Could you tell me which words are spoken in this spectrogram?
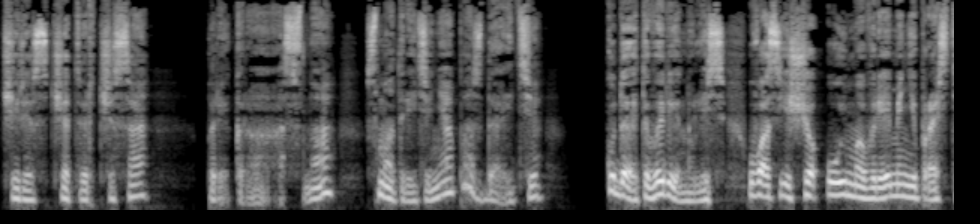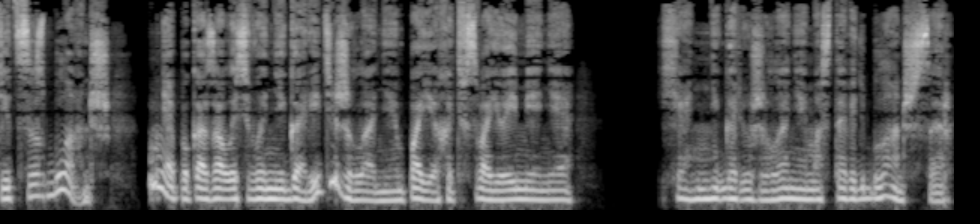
«Через четверть часа?» «Прекрасно. Смотрите, не опоздайте. Куда это вы ринулись? У вас еще уйма времени проститься с Бланш. Мне показалось, вы не горите желанием поехать в свое имение». «Я не горю желанием оставить Бланш, сэр,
